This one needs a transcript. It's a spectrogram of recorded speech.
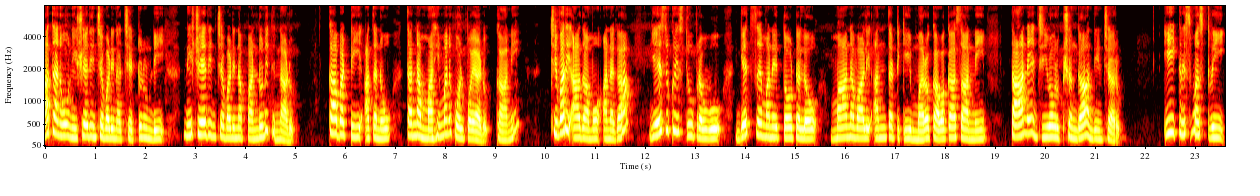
అతను నిషేధించబడిన చెట్టు నుండి నిషేధించబడిన పండుని తిన్నాడు. కాబట్టి అతను తన మహిమను కోల్పోయాడు. కానీ చివరి ఆదాము అనగా యేసుక్రీస్తు ప్రభువు గెత్సెమనే తోటలో మానవాళి అంతటికి మరొక అవకాశాన్ని తానే జీవవృక్షంగా అందించారు. ఈ క్రిస్మస్ ట్రీ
